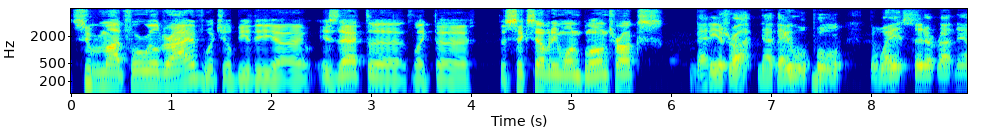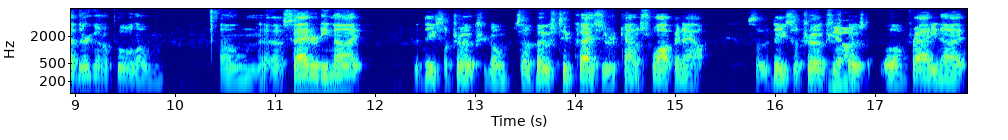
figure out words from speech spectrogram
Supermod four wheel drive, which will be the uh, is that the like the the six seventy one blown trucks That is right. Now they will pull the way it's set up right now. They're going to pull on on uh, Saturday night. The diesel trucks are going. So those two classes are kind of swapping out. So the diesel trucks are Yeah. supposed to pull on Friday night.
